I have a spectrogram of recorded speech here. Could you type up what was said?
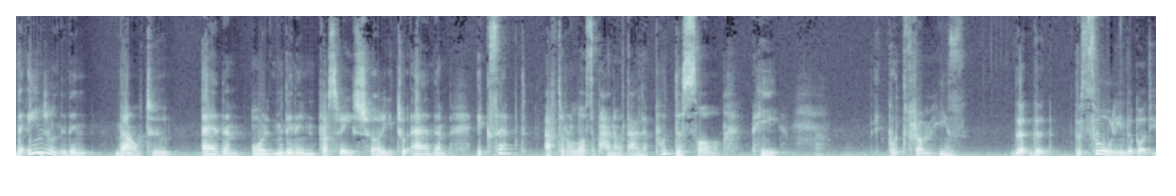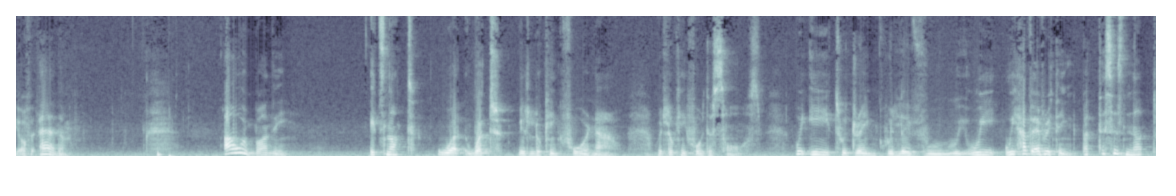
The angel didn't bow to Adam or didn't prostrate sorry to Adam except after Allah subhanahu wa ta'ala put the soul he put from his the, the, the soul in the body of Adam. Our body it's not what what we're looking for now. We're looking for the souls. We eat we drink we live we, we, we have everything. But this is not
